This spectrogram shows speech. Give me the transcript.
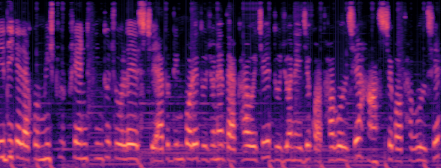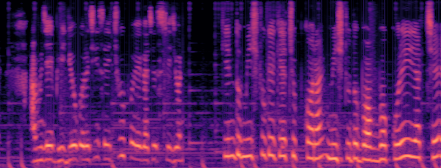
এদিকে দেখো, মিষ্টুর ফ্রেন্ড কিন্তু চলে এসছে। এতদিন পরে দুজনে দেখা হয়েছে, দুজন এই যে কথা বলছে, হাসছে, কথা বলছে। আমি যেই ভিডিও করেছি, সেই চুপ হয়ে গেছে সৃজন। কিন্তু মিষ্টুকে কে চুপ করায়? মিষ্টু তো বক বক করেই যাচ্ছে।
